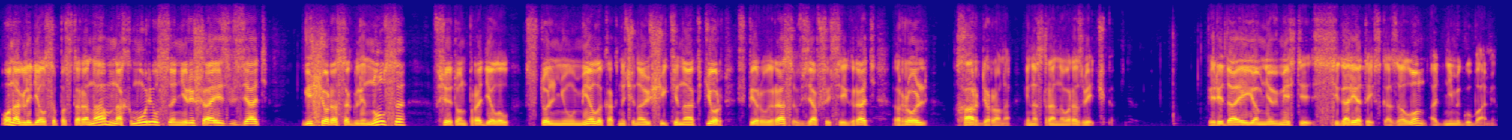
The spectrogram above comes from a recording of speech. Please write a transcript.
Он огляделся по сторонам, нахмурился, не решаясь взять, еще раз оглянулся. Все это он проделал столь неумело, как начинающий киноактер, в первый раз взявшийся играть роль Хардерона, иностранного разведчика. «Передай ее мне вместе с сигаретой», — сказал он одними губами.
